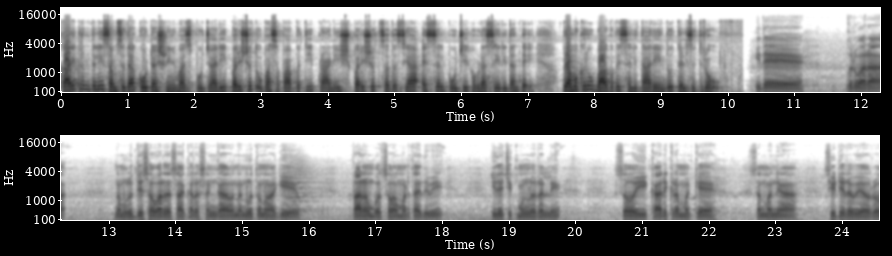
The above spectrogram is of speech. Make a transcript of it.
ಕಾರ್ಯಕ್ರಮದಲ್ಲಿ ಸಂಸದ ಕೋಟ ಶ್ರೀನಿವಾಸ್ ಪೂಜಾರಿ, ಪರಿಷತ್ ಉಪಸಭಾಪತಿ ಪ್ರಾಣೇಶ್, ಪರಿಷತ್ ಸದಸ್ಯ ಎಸ್ಎಲ್ ಭೋಜೇಗೌಡ ಸೇರಿದಂತೆ ಪ್ರಮುಖರು ಭಾಗವಹಿಸಲಿದ್ದಾರೆ ಎಂದು ತಿಳಿಸಿದರು. ಇದೇ ಗುರುವಾರ ನಮ್ಮ ವೃದ್ಧಿ ಸೌಹಾರ್ದ ಸಹಕಾರ ಸಂಘವನ್ನು ನೂತನವಾಗಿ ಪ್ರಾರಂಭೋತ್ಸವ ಮಾಡ್ತಾಯಿದ್ದೀವಿ ಇದೇ ಚಿಕ್ಕಮಗಳೂರಲ್ಲಿ. ಸೊ, ಈ ಕಾರ್ಯಕ್ರಮಕ್ಕೆ ಸನ್ಮಾನ್ಯ ಸಿ ಟಿ ರವಿ ಅವರು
